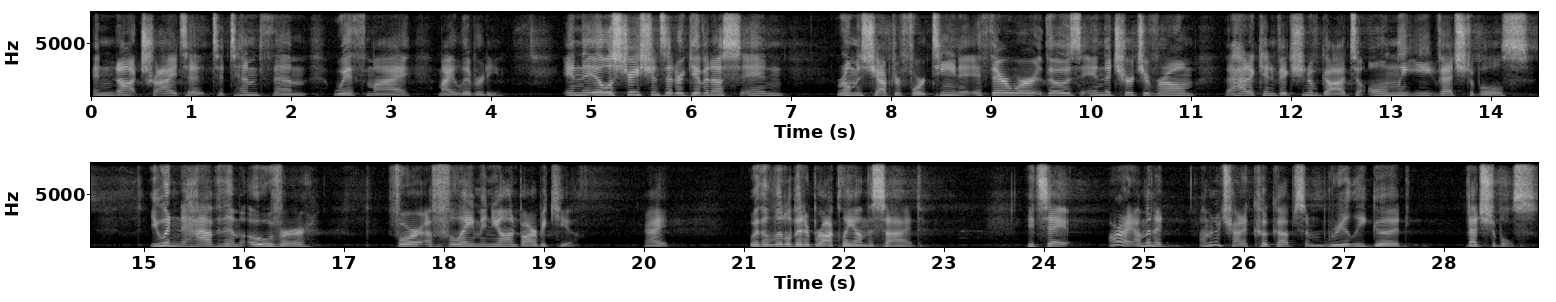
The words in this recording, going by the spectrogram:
and not try to, to tempt them with my, my liberty. In the illustrations that are given us in Romans chapter 14, if there were those in the church of Rome that had a conviction of God to only eat vegetables, you wouldn't have them over for a filet mignon barbecue, right? With a little bit of broccoli on the side. You'd say, all right, I'm going to I'm going to try to cook up some really good vegetables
